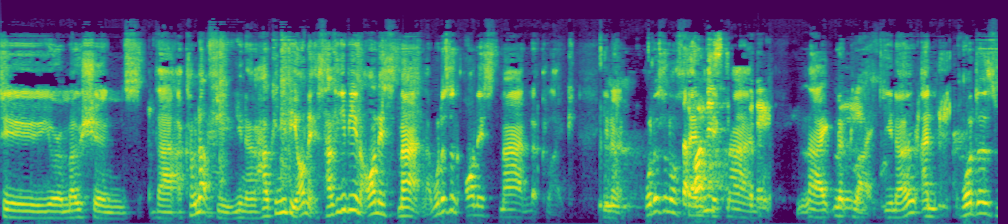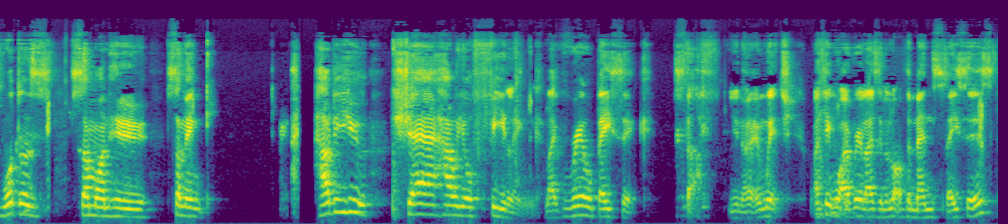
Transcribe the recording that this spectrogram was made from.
to your emotions that are coming up for you? You know how can you be honest? How can you be an honest man? Like what does an honest man look like? You know what does an authentic man like look like you know? And what does what does someone who something how do you share how you're feeling, like real basic stuff, you know, in which I think what I realized in a lot of the men's spaces,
